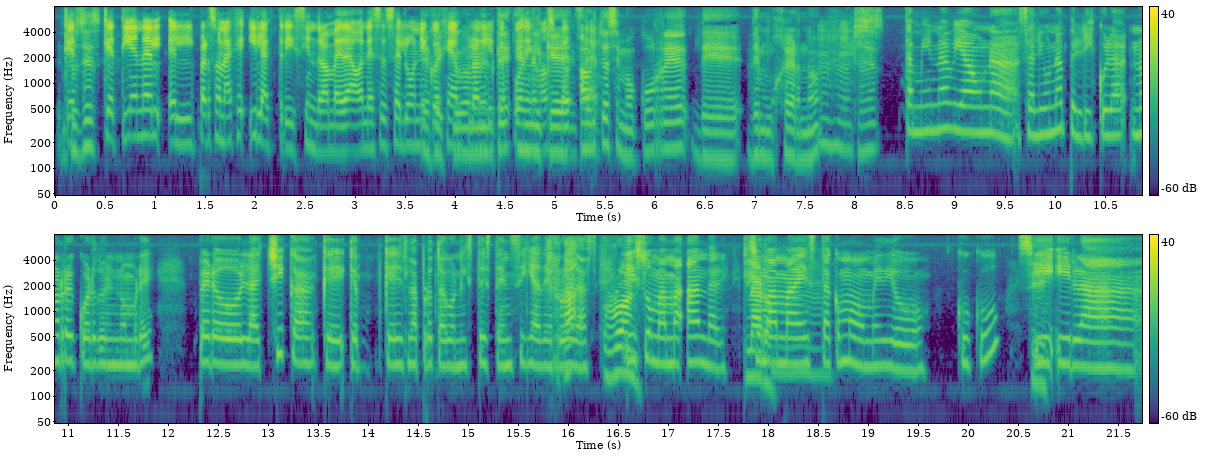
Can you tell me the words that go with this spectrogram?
Entonces, que, tiene el, personaje y la actriz síndrome Down, ese es el único ejemplo en el que podemos en el que Ahorita se me ocurre de, de mujer, ¿no? Entonces... También había una, salió una película, no recuerdo el nombre, pero la chica que, que, que, es la protagonista está en silla de ah, ruedas y su mamá, ándale, su mamá está como medio cucú y, y la,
